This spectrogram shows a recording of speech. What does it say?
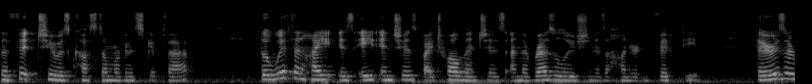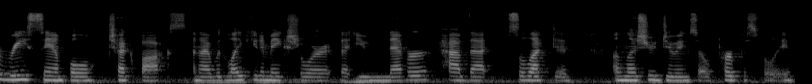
The fit to is custom, we're going to skip that. The width and height is 8 inches by 12 inches, and the resolution is 150 there is a resample checkbox and I would like you to make sure that you never have that selected unless you're doing so purposefully.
